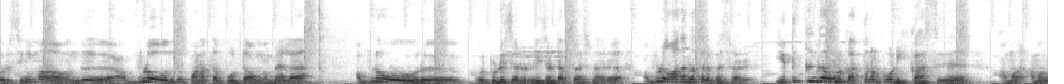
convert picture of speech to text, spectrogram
ஒரு சினிமா வந்து அவ்வளோ வந்து பணத்தை போட்டு அவங்க மேல அவ்வளோ ஒரு ஒரு ப்ரொடியூசர் ரீசெண்டாக பேசினார். அவ்வளோ ஆதங்கத்தில் பேசுகிறாரு எதுக்குங்க அவனுக்கு அத்தனை கோடி காசு? அவன் அவன்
